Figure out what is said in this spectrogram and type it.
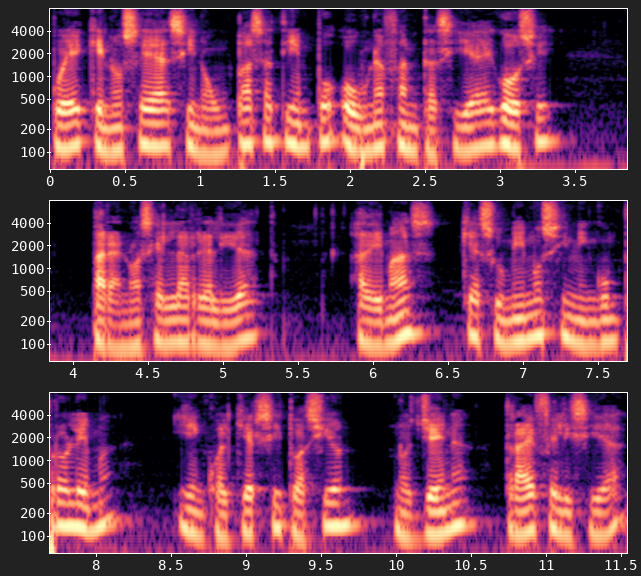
puede que no sea sino un pasatiempo o una fantasía de goce para no hacer la realidad. Además, que asumimos sin ningún problema y en cualquier situación nos llena, trae felicidad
